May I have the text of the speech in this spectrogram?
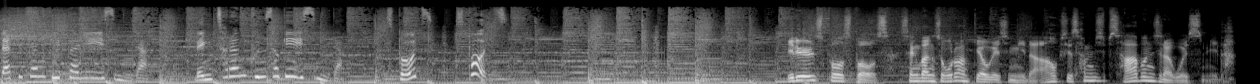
따뜻한 비판이 있습니다. 냉철한 분석이 있습니다. 스포츠 스포츠 일요일 스포츠 스포츠 생방송으로 함께하고 계십니다. 9시 34분 지나고 있습니다.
